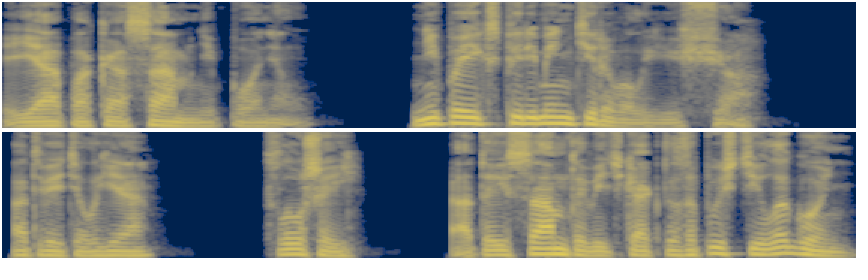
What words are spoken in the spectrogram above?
Я пока сам не понял. Не поэкспериментировал еще, — ответил я. Слушай, а ты сам-то ведь как-то запустил огонь.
